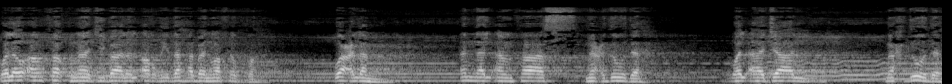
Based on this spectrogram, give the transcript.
ولو أنفقنا جبال الأرض ذهبا وفضة. واعلم أن الأنفاس معدودة والآجال محدودة.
